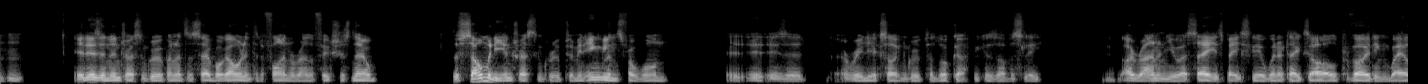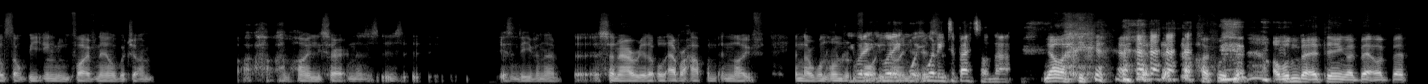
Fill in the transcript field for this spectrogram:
Mm-hmm. It is an interesting group, and as I said, we're going into the final round of fixtures now. There's so many interesting groups. I mean, England's for one is a, a really exciting group to look at because obviously Iran and USA is basically a winner takes all, providing Wales don't beat England five 0 which I'm I'm highly certain is, is isn't even a, a, scenario that will ever happen in life in their 149 you want, you want to bet on that? No, I, wouldn't, I wouldn't bet a thing. I'd bet, I'd bet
